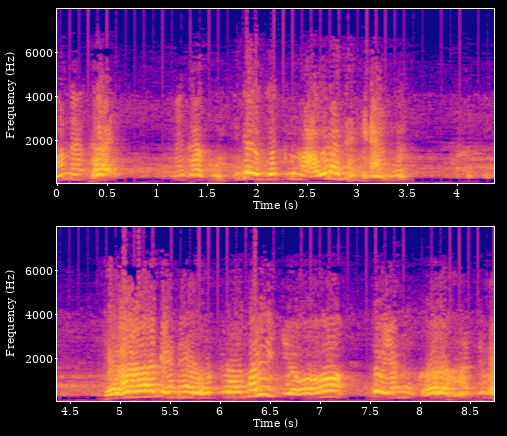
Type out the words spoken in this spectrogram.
મને થાય. મેં કા કૂતરા જેટલું આવડે ને જ્ઞાન નથી. જરાક એને રોટલો મળી ગયો, તો એનું ઘર હાથવે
